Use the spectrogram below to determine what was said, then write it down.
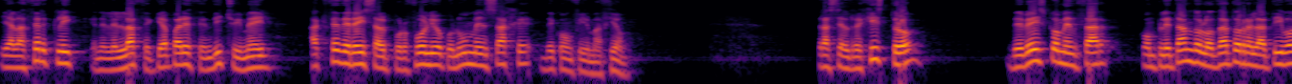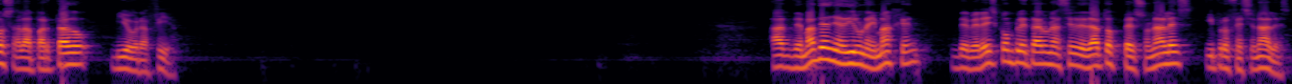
y al hacer clic en el enlace que aparece en dicho email accederéis al portfolio con un mensaje de confirmación. Tras el registro debéis comenzar completando los datos relativos al apartado biografía. Además de añadir una imagen, deberéis completar una serie de datos personales y profesionales.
